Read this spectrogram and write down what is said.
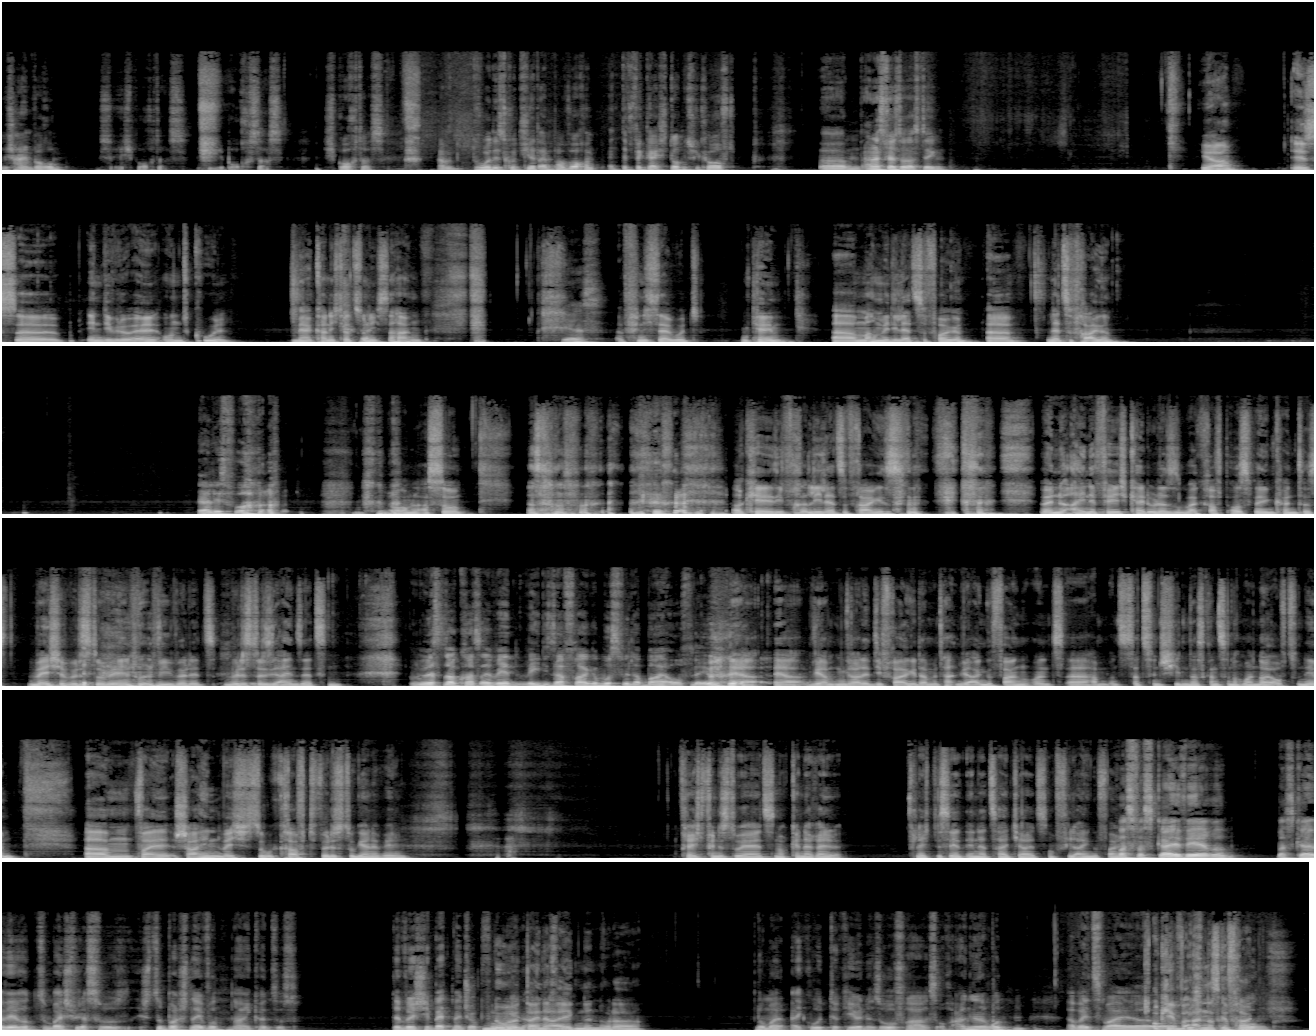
Schein, warum? Ich, so, ich brauch das. Du brauchst das. Ich brauch das. Haben darüber diskutiert ein paar Wochen. Im Endeffekt habe ich dort nicht gekauft. Ähm, aber das wäre so das Ding. Ja, ist äh, individuell und cool. Mehr kann ich dazu nicht sagen. Yes. Finde ich sehr gut. Okay. Äh, machen wir die letzte Folge. Äh, letzte Frage. Er liest vor. Warum? Ach so. Also, okay, die, die letzte Frage ist: Wenn du eine Fähigkeit oder Superkraft auswählen könntest, welche würdest du wählen und wie würdest, würdest du sie einsetzen? Wir müssen noch kurz erwähnen, wegen dieser Frage mussten wir nochmal aufnehmen. Ja, ja, wir haben gerade die Frage, damit hatten wir angefangen und äh, haben uns dazu entschieden, das Ganze nochmal neu aufzunehmen. Ähm, weil, Shahin, welche Superkraft würdest du gerne wählen? Vielleicht findest du ja jetzt noch generell, vielleicht ist in der Zeit ja jetzt noch viel eingefallen. Was, was geil wäre, was geil wäre zum Beispiel, dass du super schnell Wunden heilen könntest. Dann würde ich den Batman-Job Nur deine eigenen oder? Nur mal, gut, okay, wenn du so fragst, auch andere Runden. Aber jetzt mal. Äh, okay, anders gefragt.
